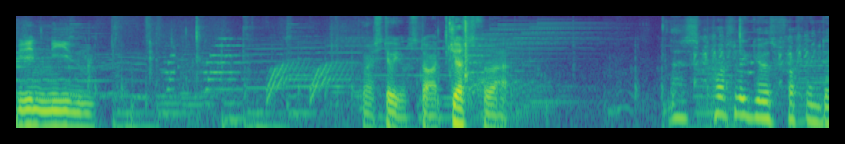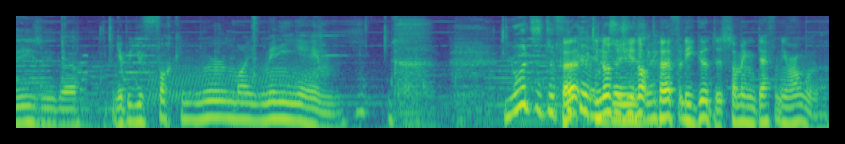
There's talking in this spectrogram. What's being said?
You didn't need them. I'm gonna steal your star just for that. That's perfectly good fucking Daisy, though. Yeah, but you fucking ruined my mini game. You wanted to Per- fucking and also, Daisy. she's not perfectly good. There's something definitely wrong with her.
